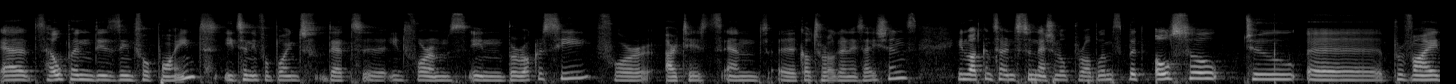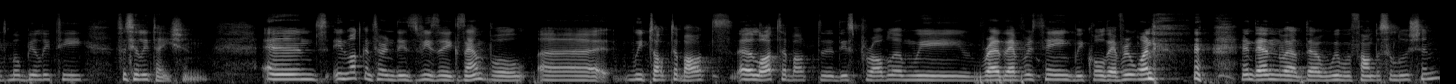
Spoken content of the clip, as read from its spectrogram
has opened this info point. It's an info point that uh, informs in bureaucracy for artists and uh, cultural organizations in what concerns to national problems, but also to uh, provide mobility facilitation. And in what concerns this visa example, uh, we talked about a lot about this problem. We read everything, we called everyone, and then well, there we found a solution.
